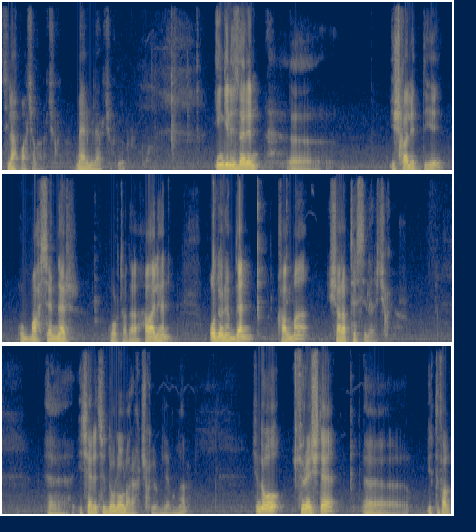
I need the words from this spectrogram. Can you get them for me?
silah parçaları çıkıyor. Mermiler çıkıyor. İngilizlerin e, işgal ettiği o mahzenler ortada. Halen o dönemden kalma şarap testileri çıkıyor. Ee, içerisi dolu olarak çıkıyor bir de bunlar. Şimdi o süreçte e, ittifak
